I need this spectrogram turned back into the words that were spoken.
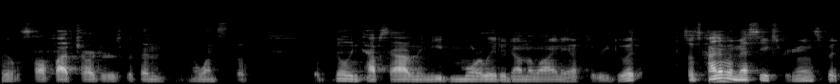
They'll install five chargers, but then you know, once the building taps out and they need more later down the line, they have to redo it. So it's kind of a messy experience, but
